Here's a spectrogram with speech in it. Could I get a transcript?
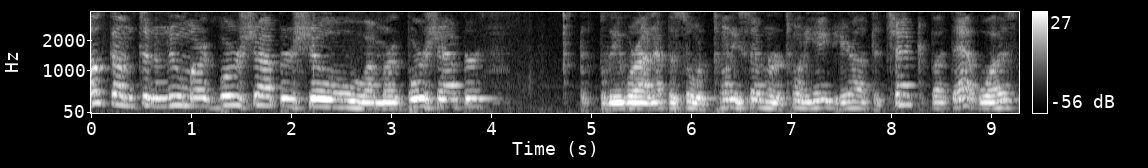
Welcome to the new Mark Buerschaper Show. I'm Mark Buerschaper. I believe we're on episode 27 or 28 here. I'll have to check, but that was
